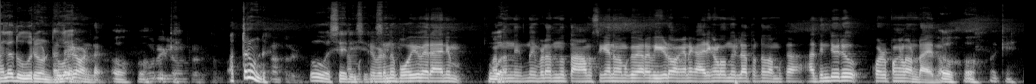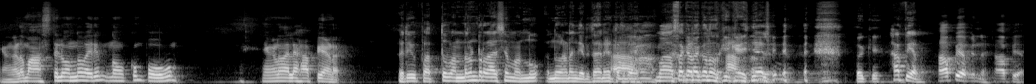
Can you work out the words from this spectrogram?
നല്ല ദൂരമുണ്ട് ദൂരമുണ്ട്. അത്ര ഉണ്ട്. ഓ ശരി ഇവിടെ നിന്ന് ഇവിടുന്ന് പോയി വരാനും നിന്ന് ഇവിടെ നിന്ന് താമസിക്കാനും നമുക്ക് വേറെ വീടോ അങ്ങനെ കാര്യങ്ങളൊന്നും ഇല്ലാത്തതുകൊണ്ട് നമുക്ക് അതിന്റെ ഒരു കുഴപ്പങ്ങളുണ്ടായിരുന്നു. ഞങ്ങൾ മാസത്തിൽ ഒന്ന് വരും നോക്കും പോകും. ഞങ്ങൾ നല്ല ഹാപ്പിയാണ്. ഒരു പത്ത് പന്ത്രണ്ട് പ്രാവശ്യം വന്നു എന്ന് വേണം കരുതാനായിട്ട് മാസക്കണക്ക് നോക്കി കഴിഞ്ഞാൽ ഓക്കെ. ഹാപ്പിയാണ് ഹാപ്പിയാ പിന്നെ ഹാപ്പിയാ.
